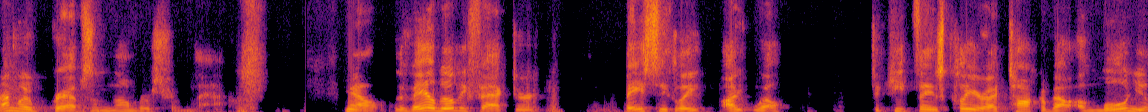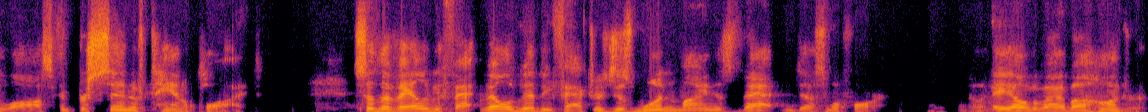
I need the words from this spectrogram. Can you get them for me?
I'm going to grab some numbers from that. Now, the availability factor, basically, I, well, to keep things clear, I talk about ammonia loss and percent of tan applied. So the availability factor is just one minus that in decimal form. You know, AL divided by 100.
